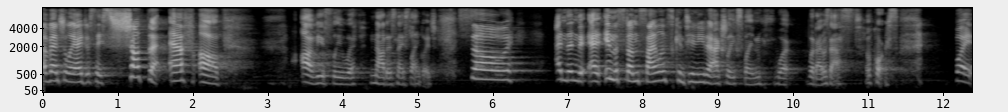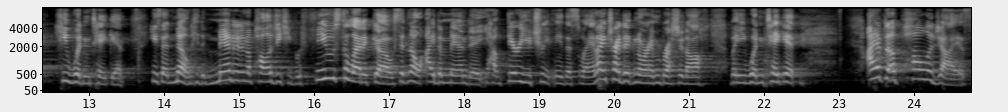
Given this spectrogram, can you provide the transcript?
eventually I just say, shut the F up, obviously with not as nice language. So, and then uh, in the stunned silence, continue to actually explain what, what I was asked, of course. But he wouldn't take it. He said no, he demanded an apology. He refused to let it go. He said, no, I demand it. How dare you treat me this way? And I tried to ignore him, brush it off, but he wouldn't take it. I have to apologize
